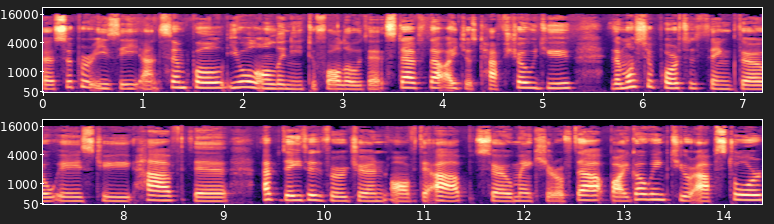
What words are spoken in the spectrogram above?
Uh, super easy and simple. You will only need to follow the steps that I just have showed you. The most important thing though is to have the updated version of the app. So make sure of that by going to your app store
